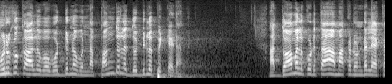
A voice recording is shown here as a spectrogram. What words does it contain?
మురుగు కాలువ ఒడ్డున ఉన్న పందుల దొడ్డిలో పెట్టాడు ఆ దోమలు కొడతా ఆమె అక్కడ ఉండలేక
